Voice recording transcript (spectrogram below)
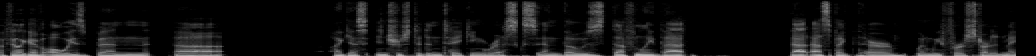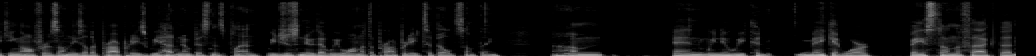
I feel like I've always been, uh, I guess, interested in taking risks, and those definitely that that aspect there. When we first started making offers on these other properties, we had no business plan. We just knew that we wanted the property to build something, um, and we knew we could make it work based on the fact that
